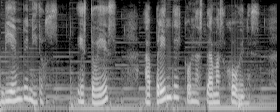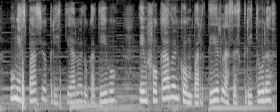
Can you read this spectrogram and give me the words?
Bienvenidos. Esto es Aprende con las Damas Jóvenes, un espacio cristiano educativo enfocado en compartir las escrituras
